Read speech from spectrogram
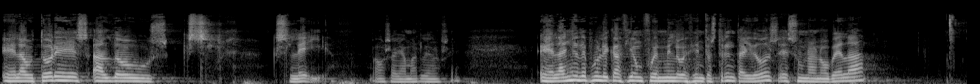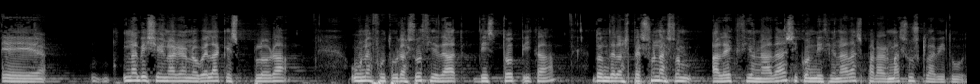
El autor es Aldous Huxley, vamos a llamarle, no sé. El año de publicación fue en 1932, es una novela, eh, una visionaria novela que explora una futura sociedad distópica donde las personas son aleccionadas y condicionadas para armar su esclavitud.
